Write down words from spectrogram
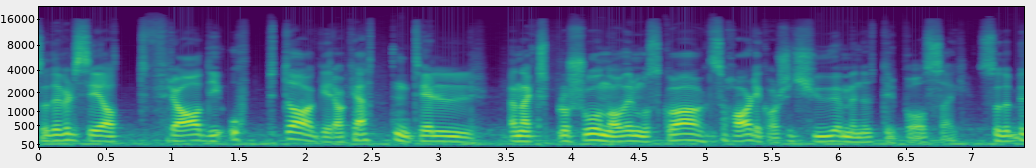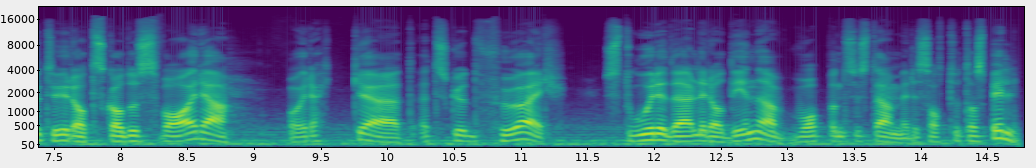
Så det vil si at fra de oppdager raketten til en eksplosjon over Moskva, så har de kanskje 20 minutter på seg. Så det betyr at skal du svare og rekke et, et skudd før store deler av dine våpensystemer er satt ut av spill,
